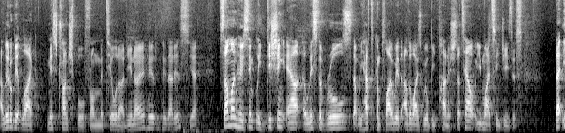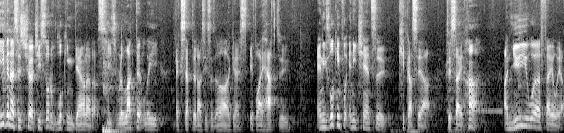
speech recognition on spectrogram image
a little bit like Miss Trunchbull from Matilda. Do you know who, who that is? Yeah? Someone who's simply dishing out a list of rules that we have to comply with, otherwise, we'll be punished. That's how you might see Jesus. That even as his church, he's sort of looking down at us. He's reluctantly accepted us. He says, Oh, I guess if I have to. And he's looking for any chance to kick us out, to say, Huh, I knew you were a failure.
